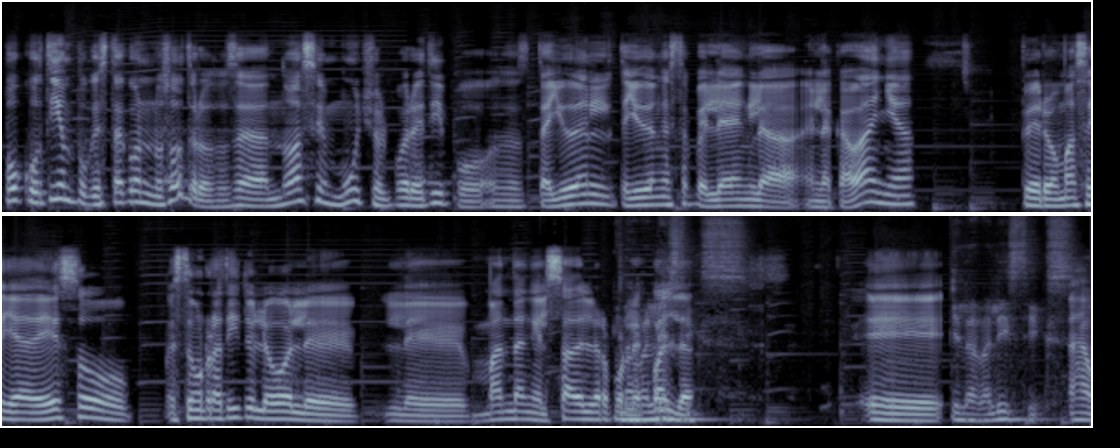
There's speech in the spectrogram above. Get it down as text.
poco tiempo que está con nosotros. O sea, no hace mucho el pobre tipo. O sea, te ayudan, te ayudan en esta pelea en la, en la cabaña. Pero más allá de eso, está un ratito y luego le, le mandan el Sadler por la, espalda. Eh, y las ballistics. Ah,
